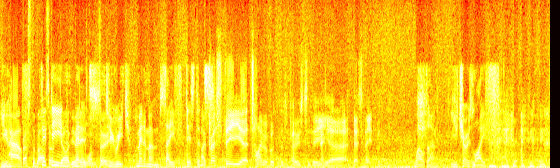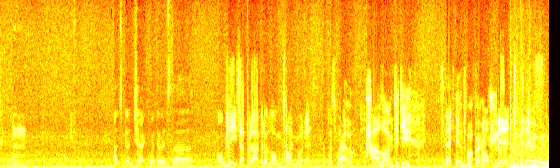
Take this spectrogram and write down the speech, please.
You have Press the button, 15 God, you know you minutes want to. reach minimum safe distance. I pressed the uh, timer button as opposed to the uh, detonate button. Well done. You chose life. Mm. I'll just go and check whether it's the on. Please, I put a, I put a long timer on it. That's fine. Oh, how long did you set it for? Oh, minutes, minutes. Boom,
